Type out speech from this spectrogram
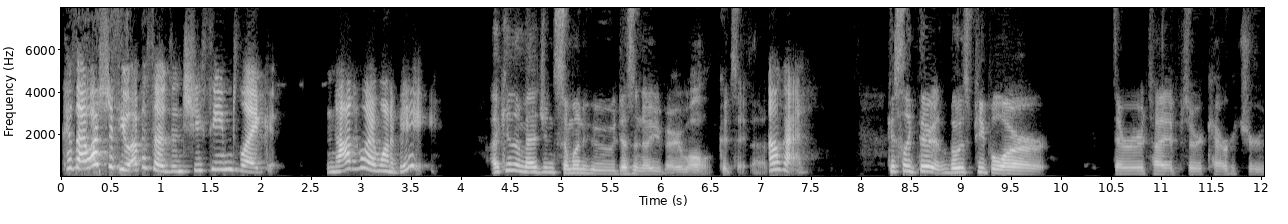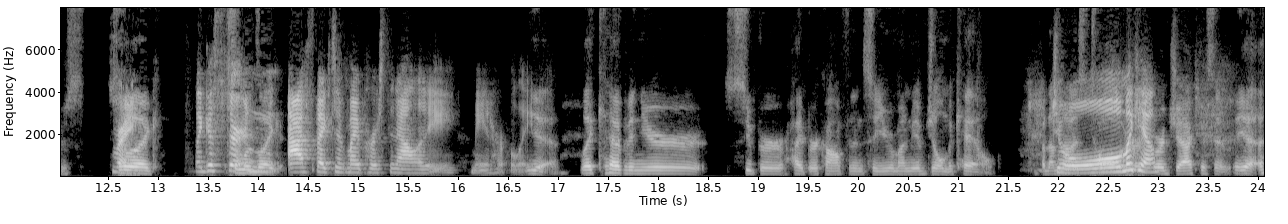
Because I watched a few episodes and she seemed like not who I want to be. I can imagine someone who doesn't know you very well could say that. Okay. Because like they're those people are stereotypes or caricatures. So Right. like Like a certain like- aspect of my personality made her believe. yeah, like Kevin, you're super hyper confident, so you remind me of Joel McHale. But I'm not as Joel McHale. or Jack Nicholson. Yeah.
